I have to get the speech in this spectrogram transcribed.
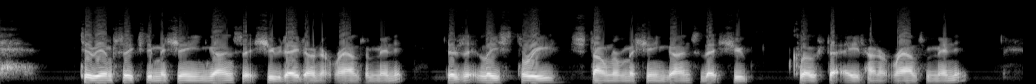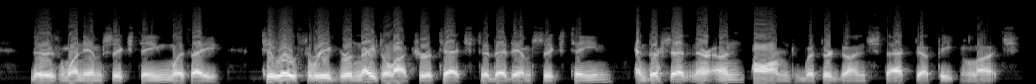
two M60 machine guns that shoot 800 rounds a minute. There's at least three Stoner machine guns that shoot close to 800 rounds a minute. There is one M16 with a 203 grenade launcher attached to that M16 and they're sitting there unarmed with their guns stacked up eating lunch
